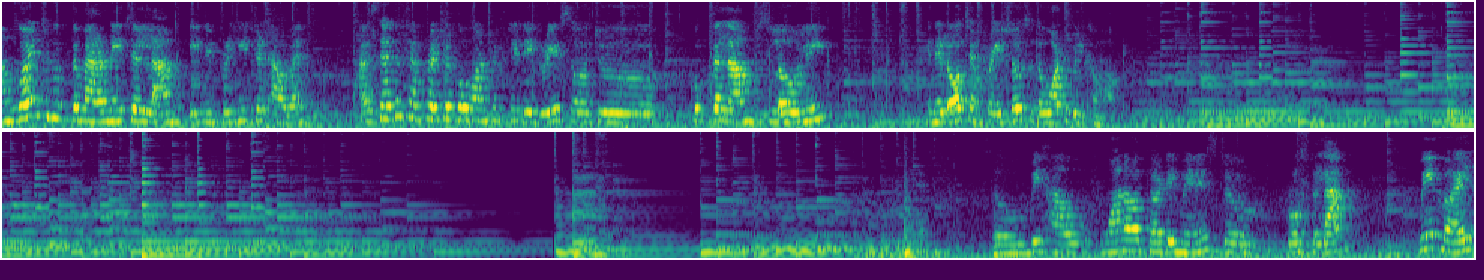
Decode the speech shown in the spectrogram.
I'm going to cook the marinated lamb in a preheated oven. I've set the temperature for 150 degrees so to cook the lamb slowly in a low temperature so the water will come out. We have 1 hour 30 minutes to roast the lamb. Meanwhile,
